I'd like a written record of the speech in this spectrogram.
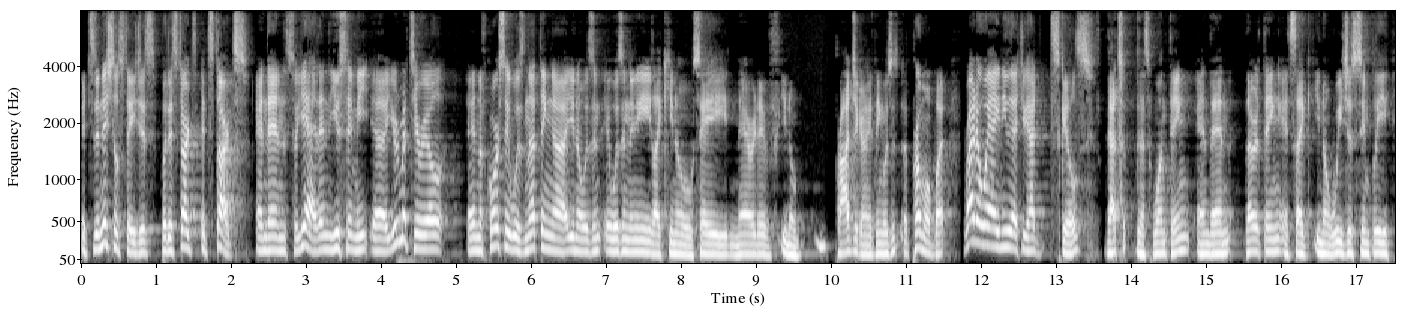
It's initial stages, but it starts, it starts. And then, so yeah, then you sent me, uh, your material and of course it was nothing uh, you know it wasn't it wasn't any like you know say narrative you know project or anything. It was just a promo. But right away i knew that you had skills. That's that's one thing. And then the other thing it's like you know we just simply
